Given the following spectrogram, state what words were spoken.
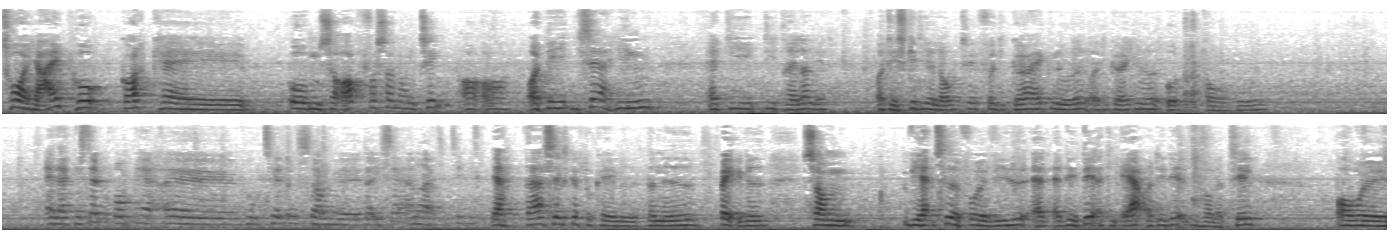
tror jeg på godt kan øh, åbne sig op for sådan nogle ting. Og, og, og det er især hende, at de, de driller lidt. Og det skal de have lov til, for de gør ikke noget, og de gør ikke noget ondt overhovedet. Er der et bestemt rum her øh, på hotellet, som øh, der især er noget aktivitet Ja, der er selskabslokalet dernede bagved, som vi altid har fået at vide, at, at det er der, de er, og det er der, de holder til. Og øh,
